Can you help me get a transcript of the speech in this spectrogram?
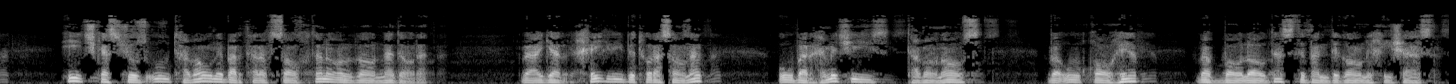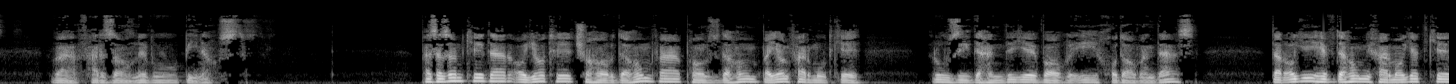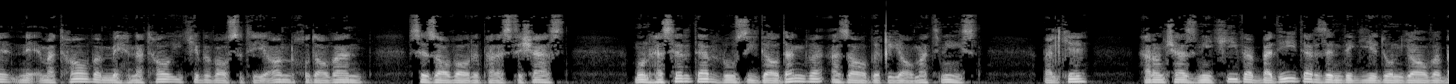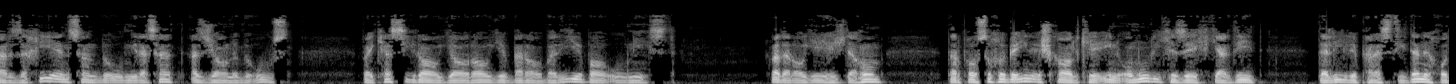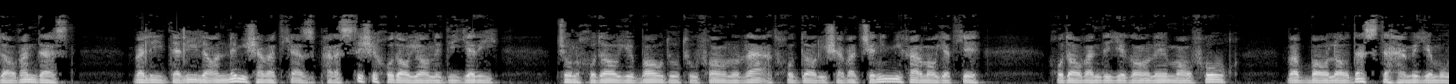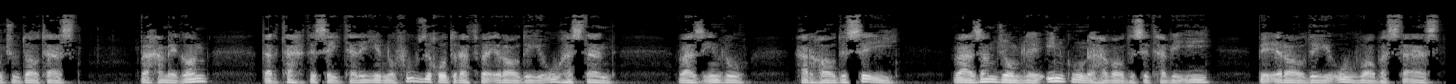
هیچ کس جز او توان برطرف ساختن آن را ندارد. و اگر خیری به تو رساند او بر همه چیز تواناست و او قاهر و بالا دست بندگان خیش است و فرزانه و بیناست. پس از آن که در آیات چهاردهم و پانزدهم بیان فرمود که روزی دهنده واقعی خداوند است در آیه هفدهم می‌فرماید که نعمتها و مهنتهایی که به واسطه آن خداوند سزاوار پرستش است منحصر در روزی دادن و عذاب قیامت نیست بلکه هر آنچه از نیکی و بدی در زندگی دنیا و برزخی انسان به او می‌رسد از جانب اوست و کسی را یارای برابری با او نیست. و در آیه هجدهم در پاسخ به این اشکال که این اموری که ذکر کردید دلیل پرستیدن خداوند است ولی دلیل آن نمی شود که از پرستش خدایان دیگری چون خدای باد و طوفان و رعد خودداری شود چنین می‌فرماید که خداوند یگانه مافوق و بالا دست همه موجودات است و همگان در تحت سیطره نفوذ قدرت و اراده او هستند و از این رو هر حادثه ای و از آن جمله این گونه حوادث طبیعی به اراده او وابسته است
